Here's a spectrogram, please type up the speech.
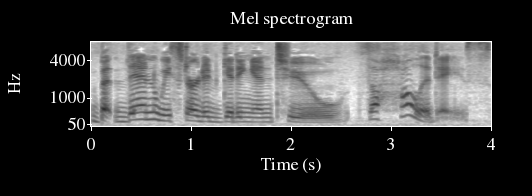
but then we started getting into the holidays.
